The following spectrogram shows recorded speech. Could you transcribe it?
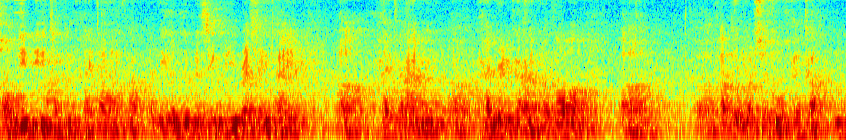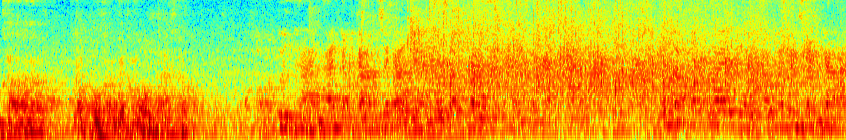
ของดีๆจากเมืองไทยได้ครับ อันนี้ก็คือเป็นสิ่งที่ประเทไทยให้การให้บริการแล้วก็เอ่อเอ่ออำนวยความสะดวกให้กับลูกค้ากับพ่อค้าแม่ค้าออนไลน์ครับ คุณทางท่านกรรมการผู้จัดการใหญ่บริษัทไทยสินไทยจำกัดค่ะลำดับต่อไปเราขอทางคุณสงการ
